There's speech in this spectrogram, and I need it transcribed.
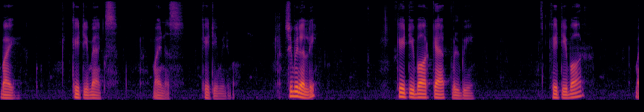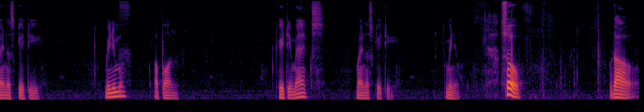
by KT max minus KT minimum. Similarly, KT bar cap will be KT bar minus KT minimum upon KT max minus KT minimum. So, the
